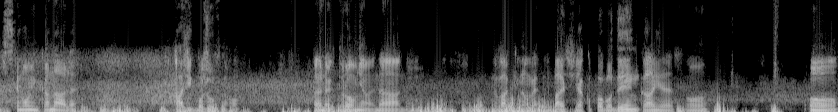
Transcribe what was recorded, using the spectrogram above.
wszystkim na moim kanale. Kazik Bożówka, o. Elektrownia na 2 km. Patrzcie jaka pogodynka jest, o. O.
